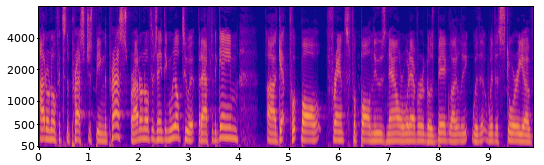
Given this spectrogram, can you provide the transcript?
I don't know if it's the press just being the press, or I don't know if there's anything real to it. But after the game, uh, get football, France football news now or whatever goes big, like with with a story of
